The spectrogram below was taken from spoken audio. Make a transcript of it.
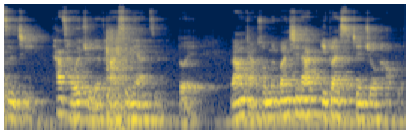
自己，他才会觉得他是那样子，对，然后讲说没关系，他一段时间就好了。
